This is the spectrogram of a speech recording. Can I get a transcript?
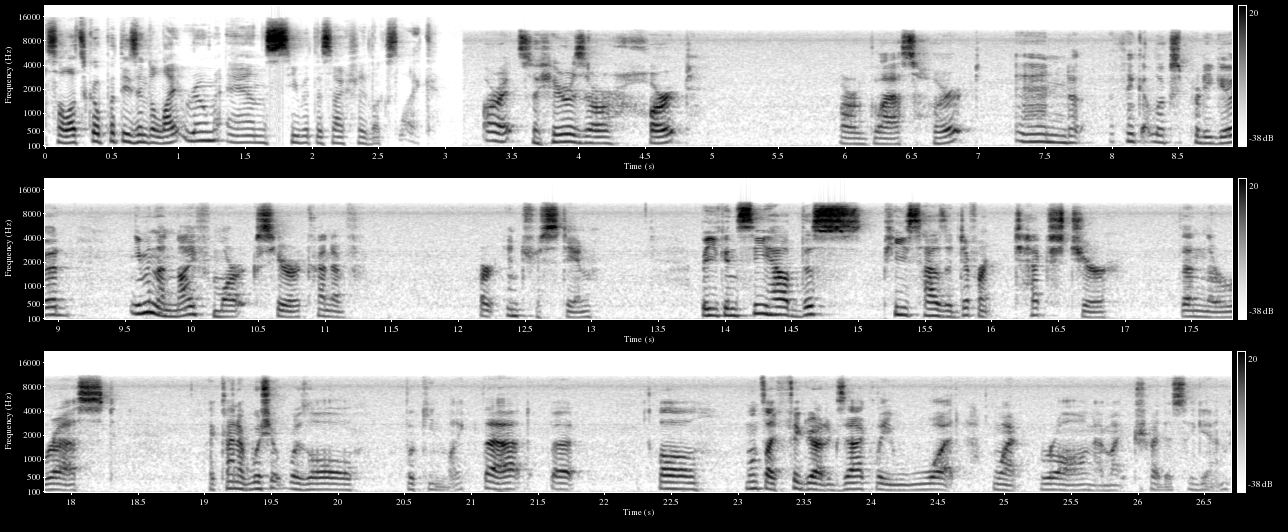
So let's go put these into Lightroom and see what this actually looks like. All right, so here is our heart, our glass heart, and I think it looks pretty good even the knife marks here kind of are interesting. But you can see how this piece has a different texture than the rest. I kind of wish it was all looking like that, but well, once I figure out exactly what went wrong, I might try this again.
